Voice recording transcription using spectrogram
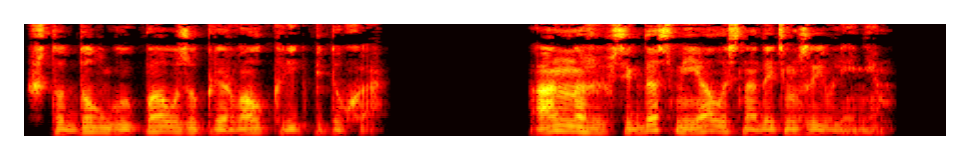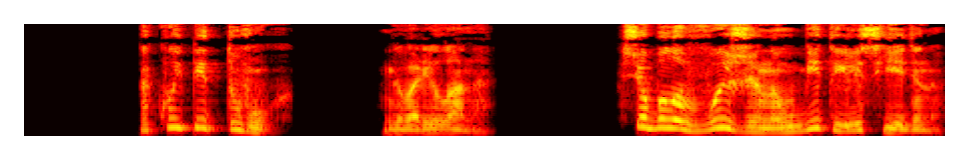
что долгую паузу прервал крик петуха. Анна же всегда смеялась над этим заявлением. «Какой петух?» — говорила она. «Все было выжжено, убито или съедено.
